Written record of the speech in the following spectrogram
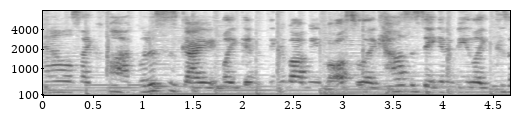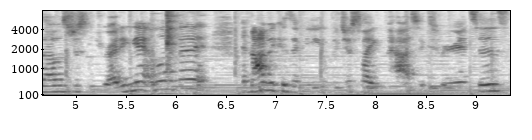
And I was like, fuck, what is this guy like gonna think about me? But also, like, how's this day gonna be like? Because I was just dreading it a little bit. And not because of you, but just like past experiences.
